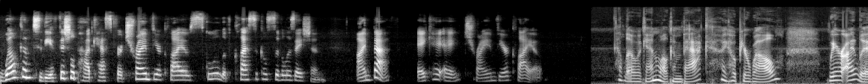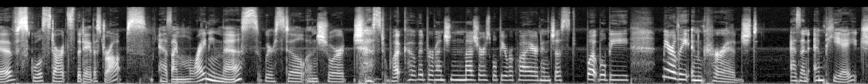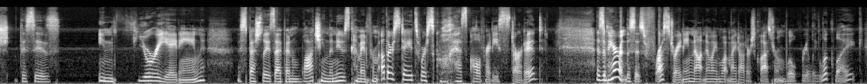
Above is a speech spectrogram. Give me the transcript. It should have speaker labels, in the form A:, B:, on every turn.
A: Welcome to the official podcast for Triumvir Clio's School of Classical Civilization. I'm Beth, aka Triumvir Clio.
B: Hello again, welcome back. I hope you're well. Where I live, school starts the day this drops. As I'm writing this, we're still unsure just what COVID prevention measures will be required and just what will be merely encouraged. As an MPH, this is infuriating, especially as I've been watching the news come in from other states where school has already started. As a parent, this is frustrating, not knowing what my daughter's classroom will really look like.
